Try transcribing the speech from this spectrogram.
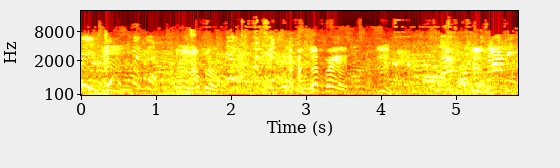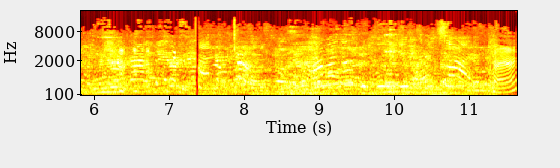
big sandwich. Mmm, that's good. That's some good bread. Mmm. Huh?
